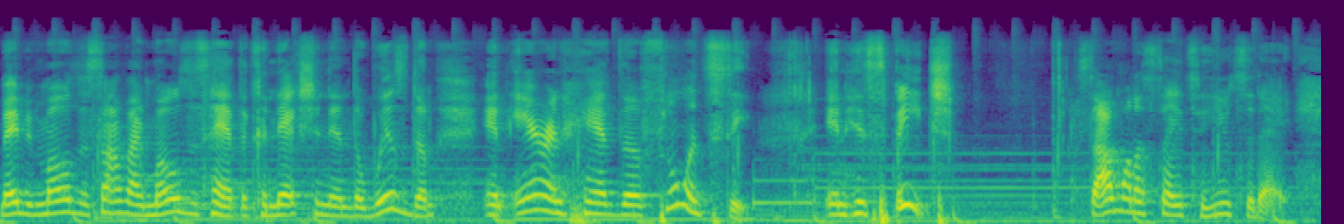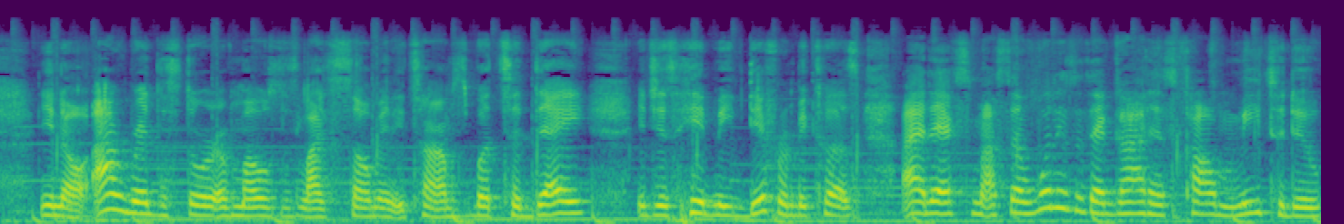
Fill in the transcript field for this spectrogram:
Maybe Moses, sounds like Moses had the connection and the wisdom, and Aaron had the fluency in his speech. So I want to say to you today You know, I read the story of Moses like so many times, but today it just hit me different because I had asked myself, what is it that God has called me to do?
